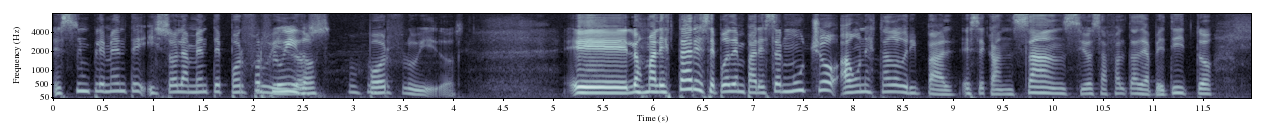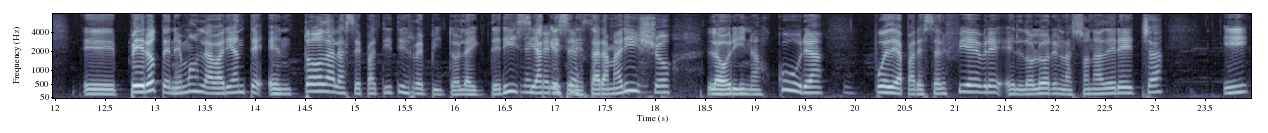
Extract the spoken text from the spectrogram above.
Es simplemente y solamente por, Por fluidos. Por fluidos. Eh, los malestares se pueden parecer mucho a un estado gripal, ese cansancio, esa falta de apetito, eh, pero tenemos la variante en todas las hepatitis, repito, la ictericia, La que es el ictericia es- estar amarillo, la orina oscura, puede aparecer fiebre, el dolor en la zona derecha y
